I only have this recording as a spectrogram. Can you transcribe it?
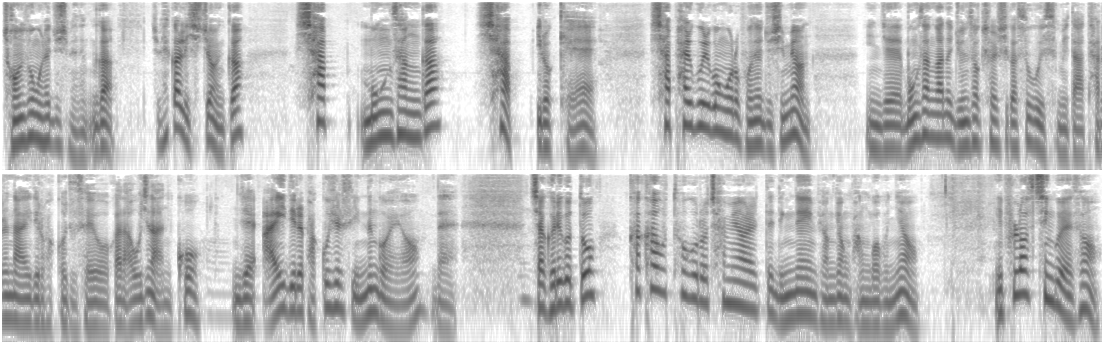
전송을 해주시면 됩니다. 그러니까 좀 헷갈리시죠? 그러니까 샵 몽상가 샵 이렇게 샵 8910으로 보내주시면 이제 몽상가는 윤석철 씨가 쓰고 있습니다. 다른 아이디로 바꿔주세요가 나오진 않고 이제 아이디를 바꾸실 수 있는 거예요. 네. 자 그리고 또 카카오톡으로 참여할 때 닉네임 변경 방법은요. 이 플러스 친구에서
